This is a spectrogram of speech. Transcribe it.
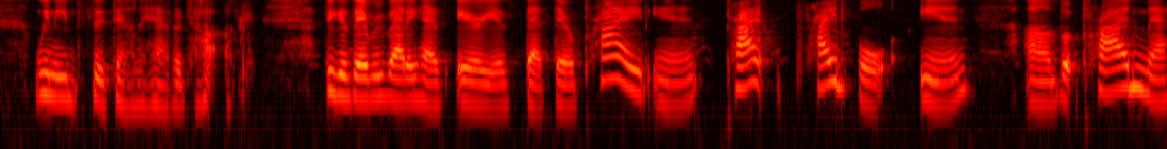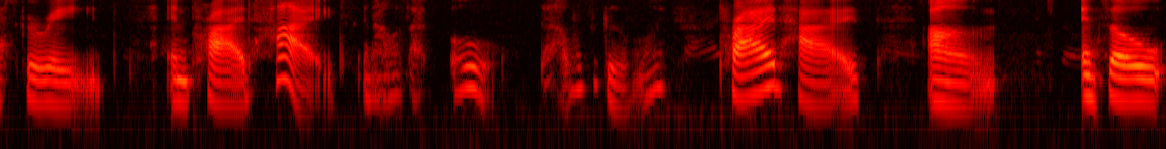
we need to sit down and have a talk because everybody has areas that they're pride in, pride prideful in, um, but pride masquerades and pride hides. And I was like, oh, that was a good one. Pride hides. Um, and so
